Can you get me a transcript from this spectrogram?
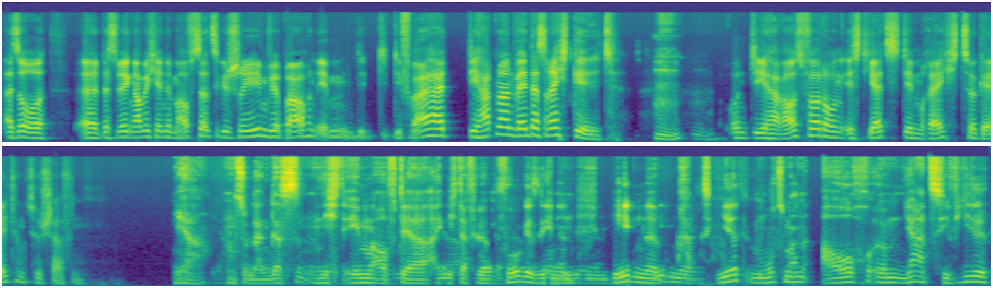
Also äh, deswegen habe ich in dem Aufsatz geschrieben, wir brauchen eben die, die Freiheit, die hat man, wenn das Recht gilt. Mhm. Und die Herausforderung ist jetzt, dem Recht zur Geltung zu schaffen. Ja, und solange das nicht eben auf der eigentlich dafür vorgesehenen Ebene passiert, muss man auch ähm, ja, zivil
